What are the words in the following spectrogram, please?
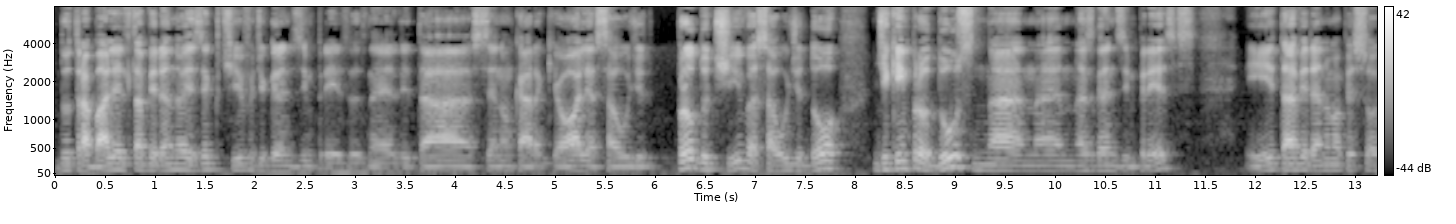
do trabalho ele está virando o executivo de grandes empresas, né? Ele está sendo um cara que olha a saúde produtiva, a saúde do de quem produz na, na nas grandes empresas e está virando uma pessoa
